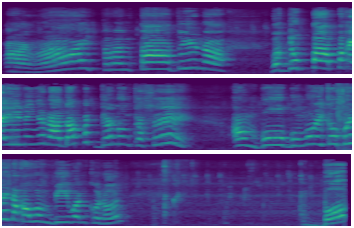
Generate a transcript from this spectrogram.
Alright, tarantado yun ah. Huwag niyong papakainin yun ah. Dapat ganun kasi. Ang bobo mo. Ikaw ba yung nakawambiwan ko nun? Bobo.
